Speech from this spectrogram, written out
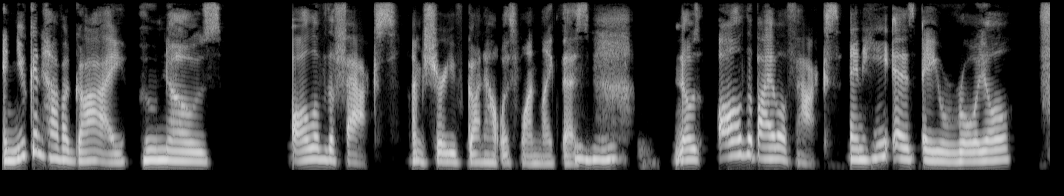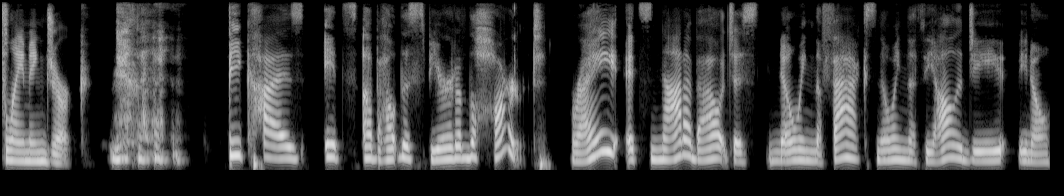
And you can have a guy who knows all of the facts. I'm sure you've gone out with one like this. Mm-hmm. Knows all the Bible facts and he is a royal flaming jerk. because it's about the spirit of the heart, right? It's not about just knowing the facts, knowing the theology, you know,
